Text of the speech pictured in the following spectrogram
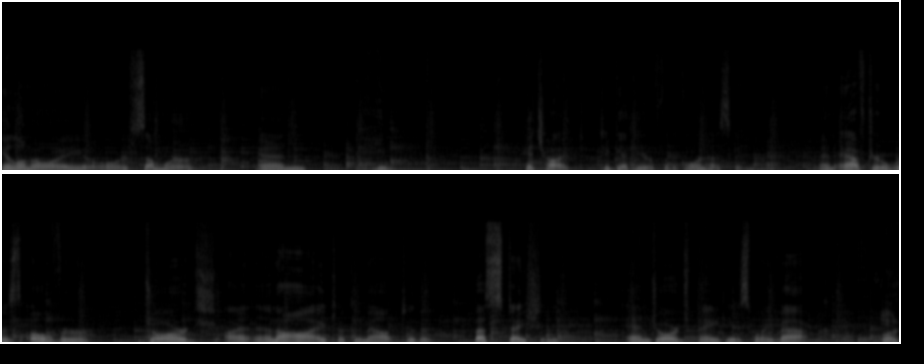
Illinois or somewhere, and he hitchhiked to get here for the corn husking. And after it was over, George and I took him out to the bus station, and George paid his way back. I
